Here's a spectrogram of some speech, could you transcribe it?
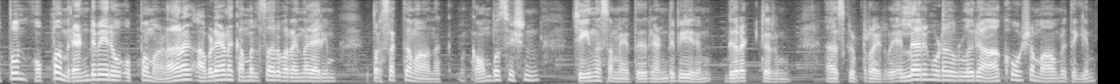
ഒപ്പം ഒപ്പം രണ്ടുപേരും ഒപ്പമാണ്. അതാണ് അവിടെയാണ് കമൽ സാർ പറയുന്ന കാര്യം പ്രസക്തമാവുന്നത് കോമ്പോസിഷൻ ചെയ്യുന്ന സമയത്ത് രണ്ടുപേരും ഡയറക്ടറും സ്ക്രിപ്റ്റ് റൈറ്ററും എല്ലാവരും കൂടെ ഉള്ള ഒരു ആഘോഷമാകുമ്പോഴത്തേക്കും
